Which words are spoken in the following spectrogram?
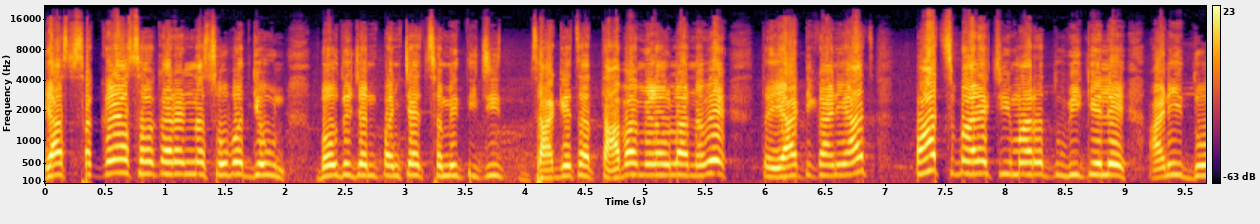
या सगळ्या सहकाऱ्यांना सोबत घेऊन बौद्धजन पंचायत समितीची जागेचा ताबा मिळवला नव्हे तर या ठिकाणी आज पाच माळ्याची इमारत उभी केले आणि दो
